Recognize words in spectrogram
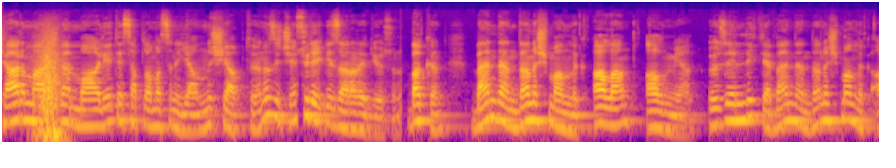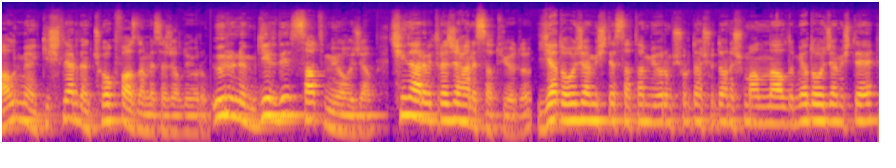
kar marjı ve maliyet hesaplamasını yanlış yaptığınız için sürekli zarar ediyorsunuz. Bakın benden danışmanlık alan almayan özellikle benden danışmanlık almayan kişilerden çok fazla mesaj alıyorum. Ürünüm girdi satmıyor hocam. Çin arbitrajı hani satıyordu. Ya da hocam işte satamıyorum şuradan şu danışmanlığı aldım ya da hocam işte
